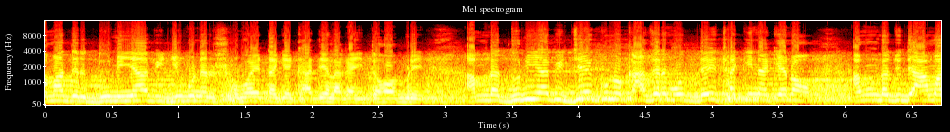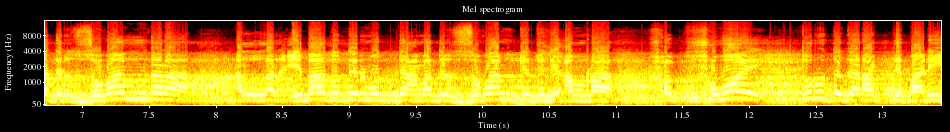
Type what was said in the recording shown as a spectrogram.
আমাদের দুনিয়াবি জীবনের সময়টাকে কাজে লাগাইতে হবে। আমরা দুনিয়াবি যে কোনো কাজের মধ্যেই থাকি না কেন, আমরা যদি আমাদের জবান দ্বারা আল্লাহর এবাদতের মধ্যে আমাদের জবানকে যদি আমরা সব সময় তরুতাজা রাখতে পারি,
